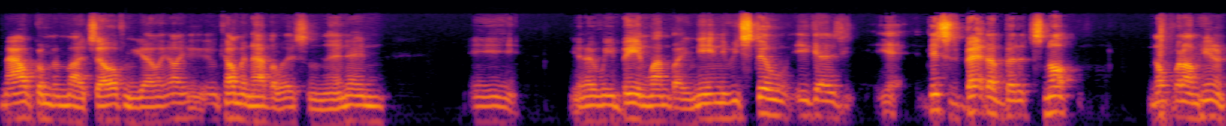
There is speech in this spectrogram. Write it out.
Malcolm and myself and go, oh, come and have a listen. And then, he, you know, we'd be in one way. And he would still, he goes, yeah, this is better, but it's not, not what I'm hearing.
